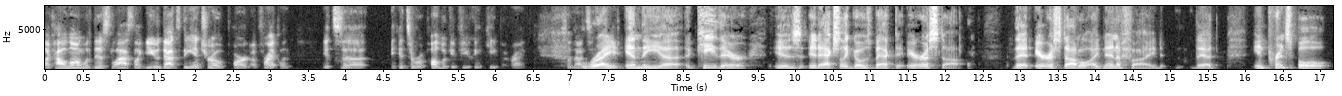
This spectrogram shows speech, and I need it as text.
Like how long would this last? Like you, that's the intro part of Franklin. It's a it's a republic if you can keep it right. So that's right. And the uh, key there is it actually goes back to Aristotle. That Aristotle identified that in principle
